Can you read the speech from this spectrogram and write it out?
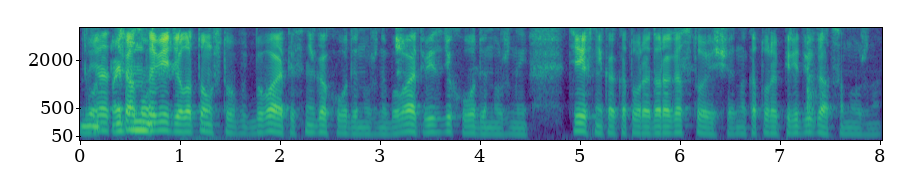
Вот, Я поэтому... часто видел о том, что бывают и снегоходы нужны, бывают вездеходы нужны, техника, которая дорогостоящая, на которой передвигаться нужно,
